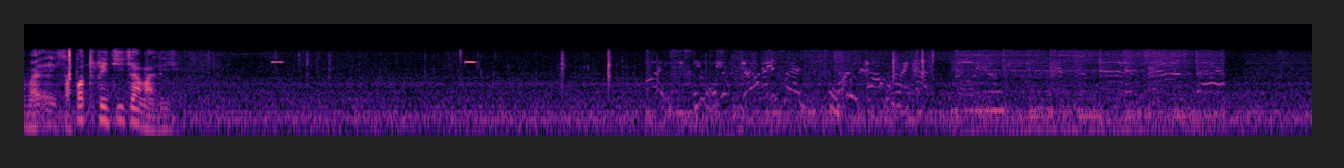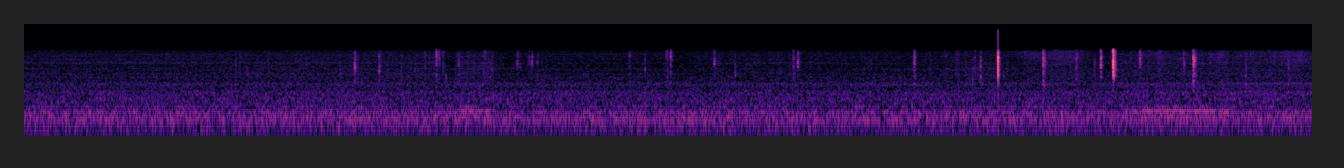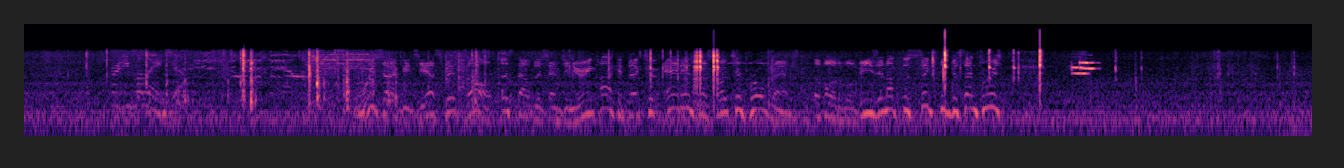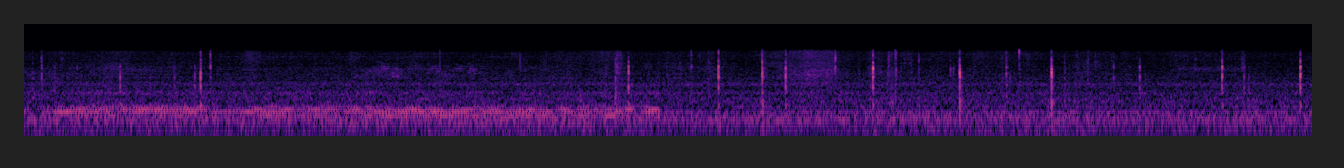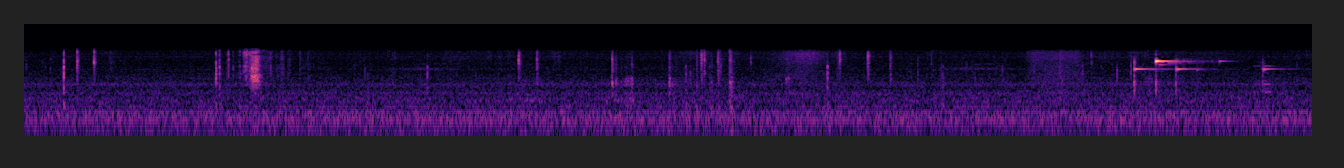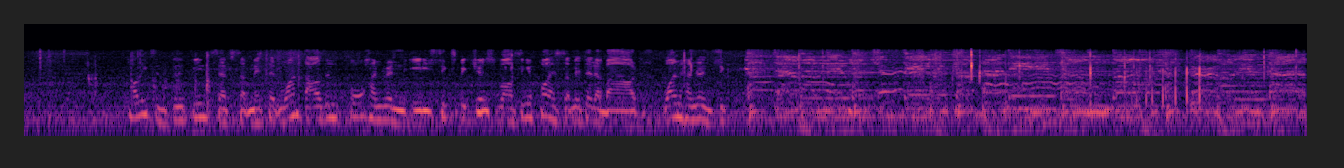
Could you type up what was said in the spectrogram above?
係咪 support 呢支揸埋你？Fits all. Established engineering, architecture, and infrastructure programs. Affordable fees and up to 60% tuition. Colleagues in the Philippines have submitted 1,486 pictures, while Singapore has submitted about 106.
